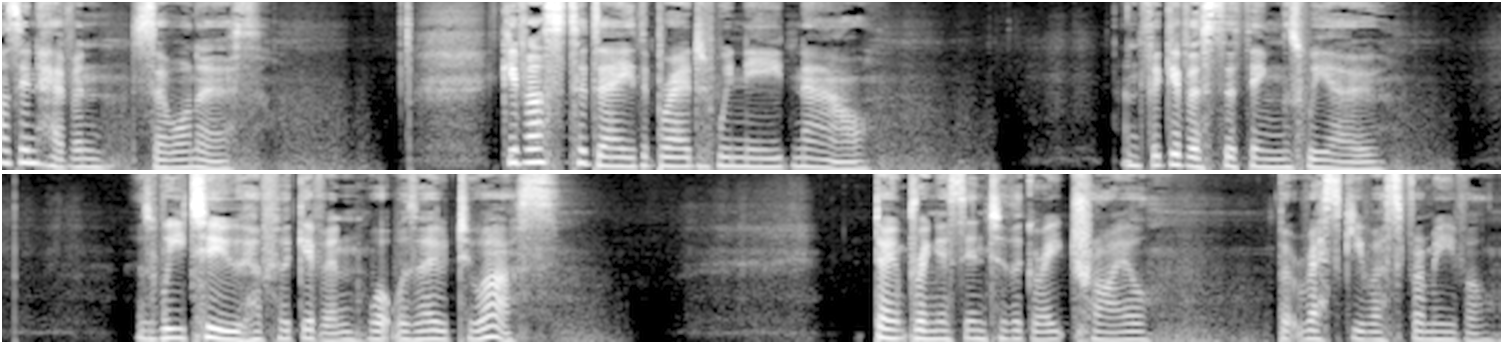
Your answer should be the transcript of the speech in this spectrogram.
As in heaven, so on earth. Give us today the bread we need now, and forgive us the things we owe as we too have forgiven what was owed to us. Don't bring us into the great trial, but rescue us from evil.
